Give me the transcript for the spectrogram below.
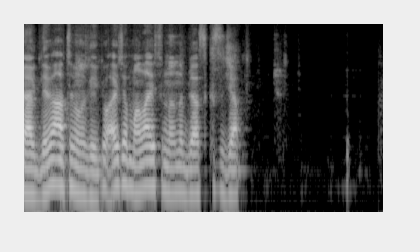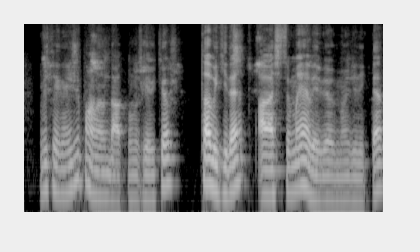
vergileri artırmamız gerekiyor. Ayrıca mal isimlerini biraz kısacağım ve teknoloji puanlarını da atmamız gerekiyor. Tabii ki de araştırmaya veriyorum öncelikle.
